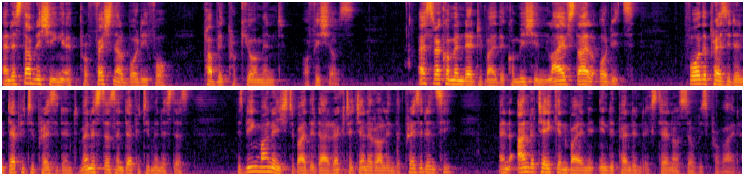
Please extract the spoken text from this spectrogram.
and establishing a professional body for public procurement officials as recommended by the Commission, lifestyle audits for the President, Deputy President, Ministers, and Deputy Ministers is being managed by the Director General in the Presidency and undertaken by an independent external service provider.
